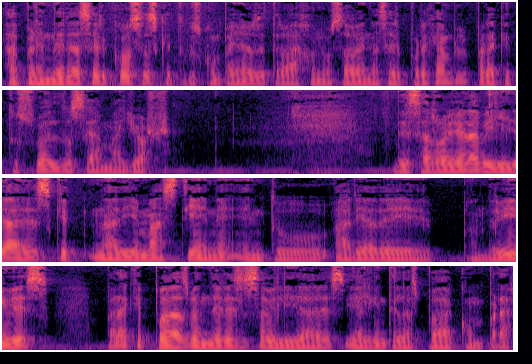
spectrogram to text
Aprender a hacer cosas que tus compañeros de trabajo no saben hacer, por ejemplo, para que tu sueldo sea mayor. Desarrollar habilidades que nadie más tiene en tu área de donde vives para que puedas vender esas habilidades y alguien te las pueda comprar.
